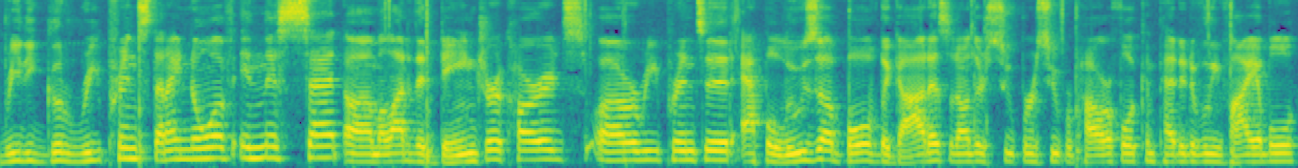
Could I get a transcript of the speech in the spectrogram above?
really good reprints that I know of in this set. Um, a lot of the Danger cards are reprinted. Apollousa, Bow of the Goddess, another super, super powerful, competitively viable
